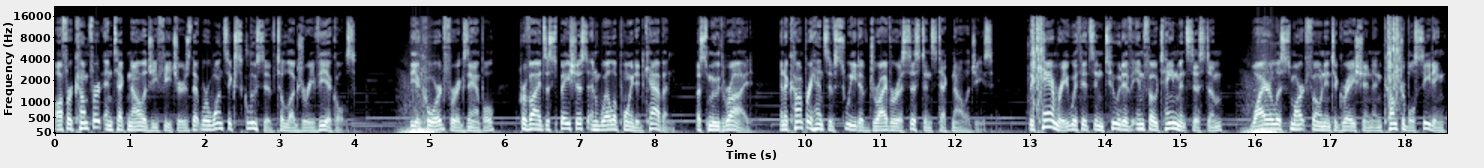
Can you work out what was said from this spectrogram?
offer comfort and technology features that were once exclusive to luxury vehicles. The Accord, for example, provides a spacious and well-appointed cabin, a smooth ride, and a comprehensive suite of driver assistance technologies. The Camry, with its intuitive infotainment system, wireless smartphone integration, and comfortable seating,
